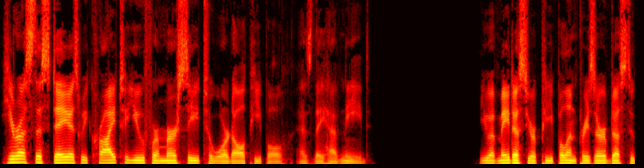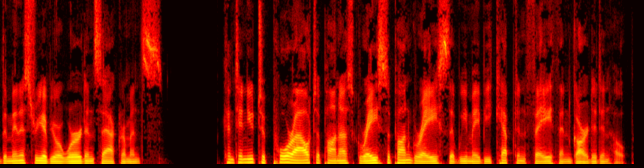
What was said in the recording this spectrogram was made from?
Hear us this day as we cry to you for mercy toward all people as they have need. You have made us your people and preserved us through the ministry of your word and sacraments continue to pour out upon us grace upon grace that we may be kept in faith and guarded in hope.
